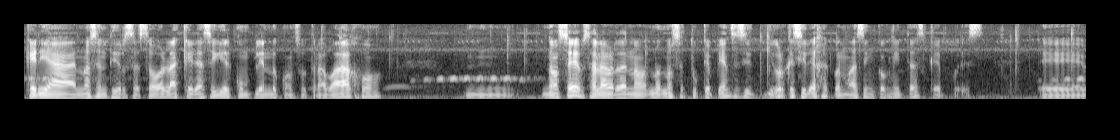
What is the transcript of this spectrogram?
Quería no sentirse sola, quería seguir cumpliendo con su trabajo. Mm, no sé, o sea, la verdad no, no, sé tú qué piensas. Yo creo que sí deja con más incógnitas que pues eh,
